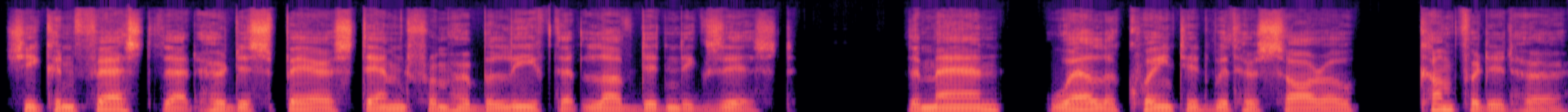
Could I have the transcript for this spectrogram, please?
She confessed that her despair stemmed from her belief that love didn't exist. The man, well acquainted with her sorrow, comforted her,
